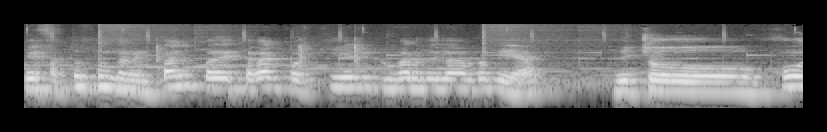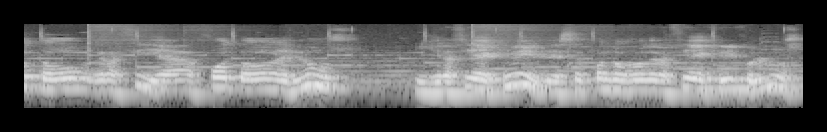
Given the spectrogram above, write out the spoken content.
es el factor fundamental para destacar cualquier lugar de la propiedad. De hecho, fotografía, foto es luz y grafía es escribir, es el fondo fotografía es escribir con luz.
